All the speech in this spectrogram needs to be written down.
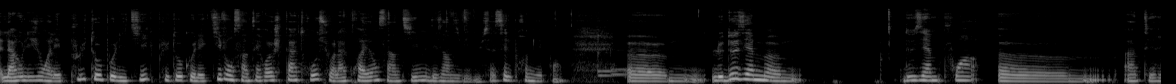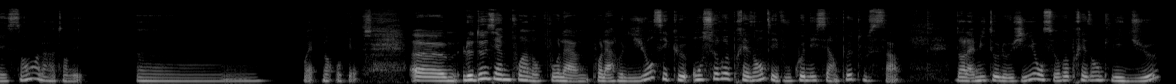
la religion, elle est plutôt politique, plutôt collective. On s'interroge pas trop sur la croyance intime des individus. Ça, c'est le premier point. le deuxième, point intéressant, alors attendez. Ouais, non, ok. Euh, le deuxième point donc pour la, pour la religion, c'est qu'on se représente, et vous connaissez un peu tout ça, dans la mythologie, on se représente les dieux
